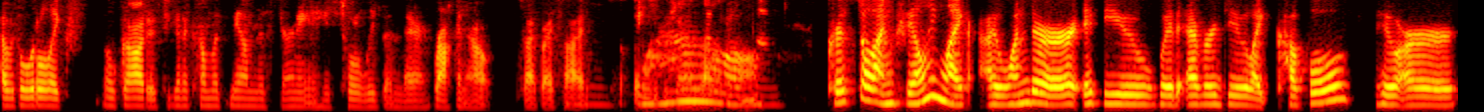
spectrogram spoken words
i was a little like oh God, is he going to come with me on this journey? And he's totally been there, rocking out side by side. Mm. So thank you for sharing that. Wow. Awesome. Crystal, I'm feeling like I wonder if you would ever do like couples who are,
